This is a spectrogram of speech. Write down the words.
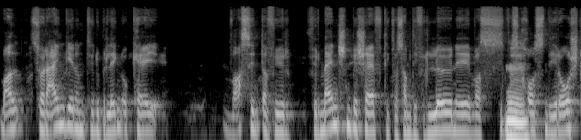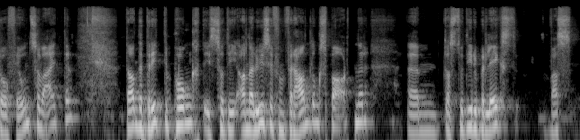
mal so reingehen und dir überlegen, okay, was sind da für, für Menschen beschäftigt, was haben die für Löhne, was, was mhm. kosten die Rohstoffe und so weiter. Dann der dritte Punkt ist so die Analyse vom Verhandlungspartner, ähm, dass du dir überlegst, was,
